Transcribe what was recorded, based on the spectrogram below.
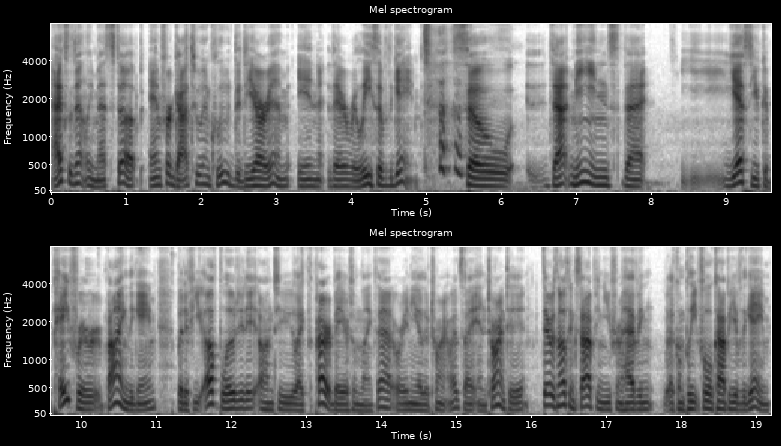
accidentally messed up and forgot to include the DRM in their release of the game. so that means that yes, you could pay for buying the game, but if you uploaded it onto like the Pirate Bay or something like that, or any other torrent website and torrented it, there was nothing stopping you from having a complete full copy of the game.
